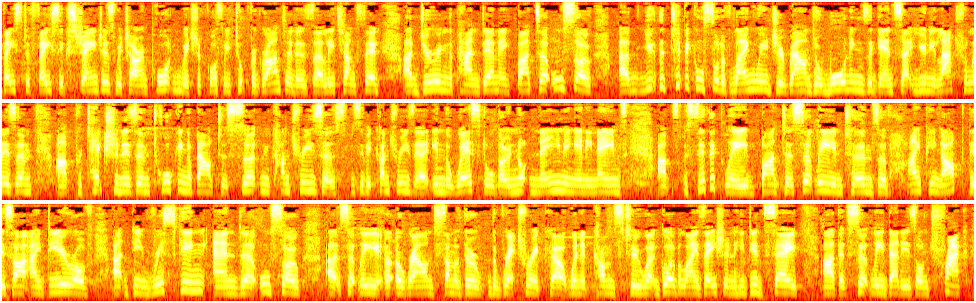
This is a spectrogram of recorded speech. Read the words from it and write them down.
face to face exchanges, which are important, which of course we took for granted, as uh, Li Qiang said, uh, during the pandemic, but also um, you, the typical sort of language around warnings against unilateralism, protectionism, talking talking about certain countries, uh, specific countries uh, in the West, although not naming any names uh, specifically, but uh, certainly in terms of hyping up this uh, idea of de-risking and also certainly around some of the, the rhetoric when it comes to globalization. He did say that certainly that is on track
